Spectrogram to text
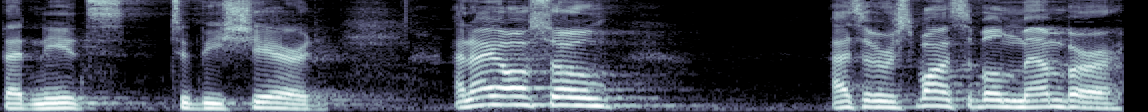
that needs to be shared. And I also, as a responsible member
